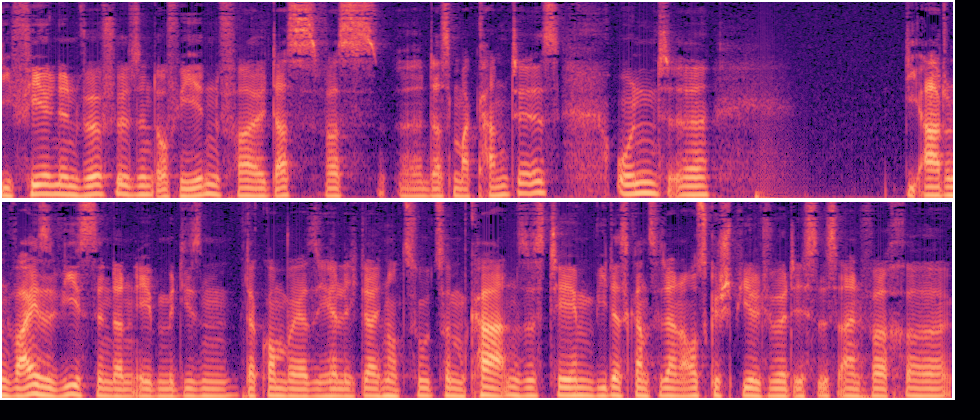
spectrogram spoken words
die fehlenden Würfel sind auf jeden Fall das, was äh, das Markante ist. Und äh, die Art und Weise, wie es denn dann eben mit diesem, da kommen wir ja sicherlich gleich noch zu, zum Kartensystem, wie das Ganze dann ausgespielt wird, ist es einfach, äh,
